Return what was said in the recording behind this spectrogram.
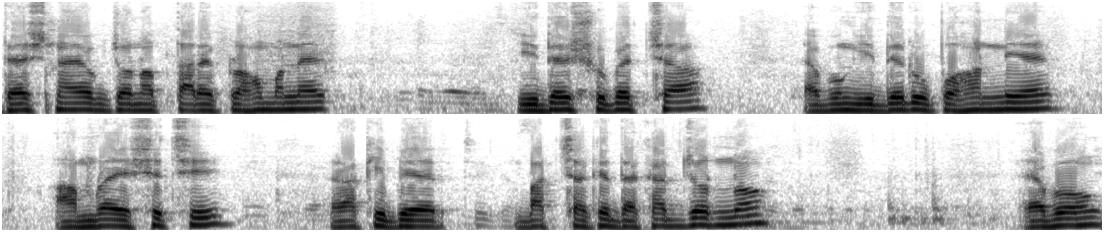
দেশনায়ক জনাব তারেক রহমানের ঈদের শুভেচ্ছা এবং ঈদের উপহার নিয়ে আমরা এসেছি রাকিবের বাচ্চাকে দেখার জন্য এবং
